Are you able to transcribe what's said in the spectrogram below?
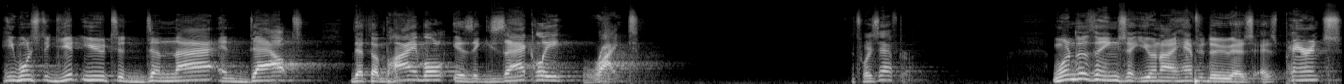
He wants to get you to deny and doubt that the Bible is exactly right. That's what he's after. One of the things that you and I have to do as, as parents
